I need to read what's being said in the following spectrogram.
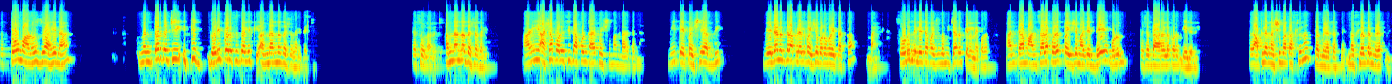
तर तो माणूस जो आहे ना नंतर त्याची इतकी गरीब परिस्थिती झाली की अन्नांना दशा झाली त्याची. त्या सोनाराची. अन्नांना दशा झाली. आणि अशा परिस्थितीत आपण काय पैसे मागणार आहे त्यांना? मी ते पैसे अगदी मेल्यानंतर आपल्याला पैसे बरोबर येतात का? नाही. सोडून दिले त्या पैशाचा विचारच केला नाही परत. आणि त्या माणसाला परत पैसे माझे दे म्हणून त्याच्या दाराला परत गेले नाही. तर आपल्या नशिबात असलं ना तर मिळत असते. नसलं तर मिळत नाही.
